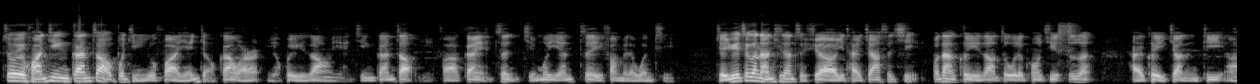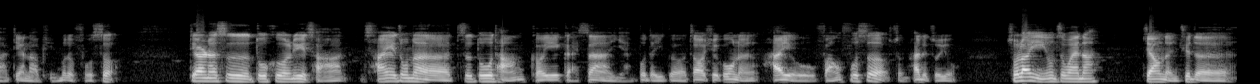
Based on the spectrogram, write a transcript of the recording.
周围环境干燥不仅诱发眼角干纹，也会让眼睛干燥，引发干眼症、结膜炎这一方面的问题。解决这个难题呢，只需要一台加湿器，不但可以让周围的空气湿润，还可以降低啊电脑屏幕的辐射。第二呢是多喝绿茶，茶叶中的脂多糖可以改善眼部的一个造血功能，还有防辐射损害的作用。除了饮用之外呢，将冷却的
